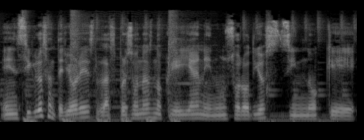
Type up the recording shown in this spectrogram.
En siglos anteriores las personas no creían en un solo Dios, sino que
